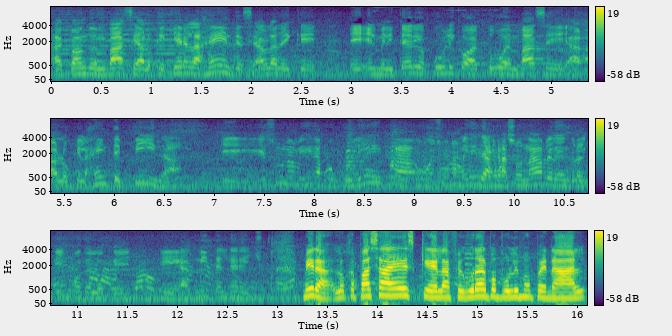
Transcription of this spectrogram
actuando en base a lo que quiere la gente, se habla de que eh, el Ministerio Público actúa en base a, lo que la gente pida. Eh, ¿Es una medida populista o es una medida razonable dentro del tiempo de lo que eh, admite el derecho? Mira, lo que pasa es que la figura del populismo penal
